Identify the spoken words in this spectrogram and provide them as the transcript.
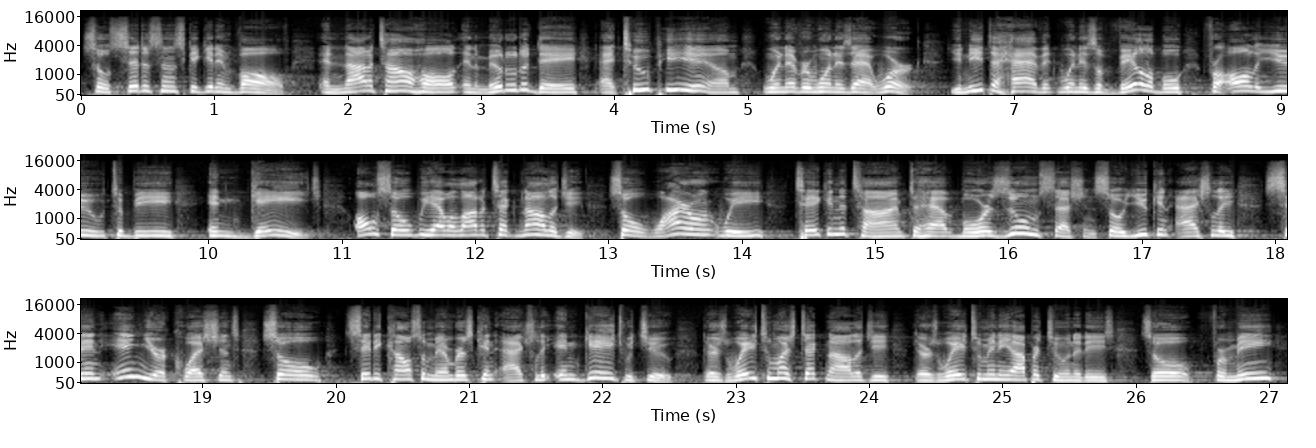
so citizens can get involved and not a town hall in the middle of the day at 2 p.m. when everyone is at work. You need to have it when it's available for all of you to be engaged. Also, we have a lot of technology. So, why aren't we taking the time to have more Zoom sessions so you can actually send in your questions so city council members can actually engage with you? There's way too much technology, there's way too many opportunities. So, for me,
